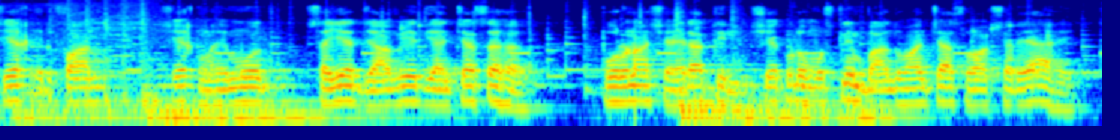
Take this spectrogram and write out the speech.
शेख इरफान शेख महमूद सय्यद जावेद यांच्यासह पूर्णा शहरातील शेकडो मुस्लिम बांधवांच्या स्वाक्षऱ्या आहेत.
